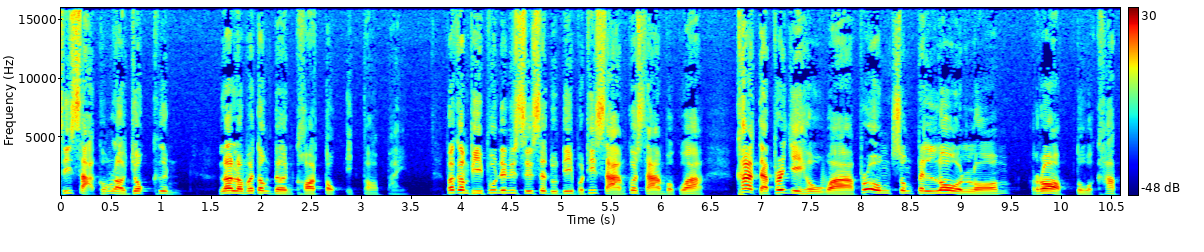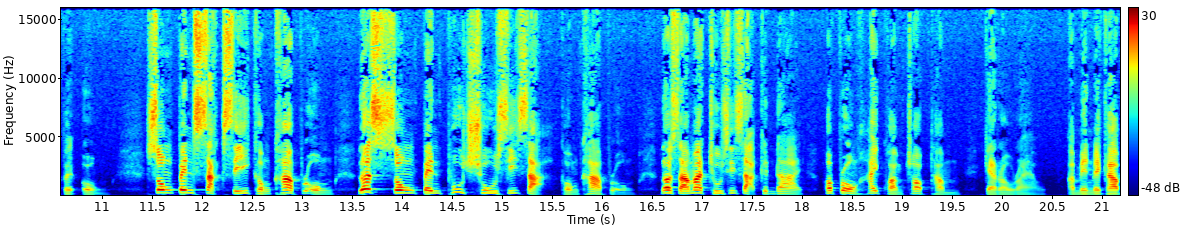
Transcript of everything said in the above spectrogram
ศีรษะของเรายกขึ้น แล้วเราไม่ต้องเดินคอตกอีกต่อไป พระคัมภีร์พูดในหนังสือสดุดีบทที่สามข้อสามบอกว่าข้าแต่พระเยโฮวา พระองค์ทรงเป็นโล่ล้อมรอบตัวข้าพระองค์ ทรงเป็นศักดิ์ศรีของข้าพระองค์ และทรงเป็นผู้ชูศีรษะของข้าพระองค์ เราสามารถชูศีรษะขึ้นได้ เพราะพระองค์ให้ความชอบธรรมแก่เราแล้ว อเมนไหมครับ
